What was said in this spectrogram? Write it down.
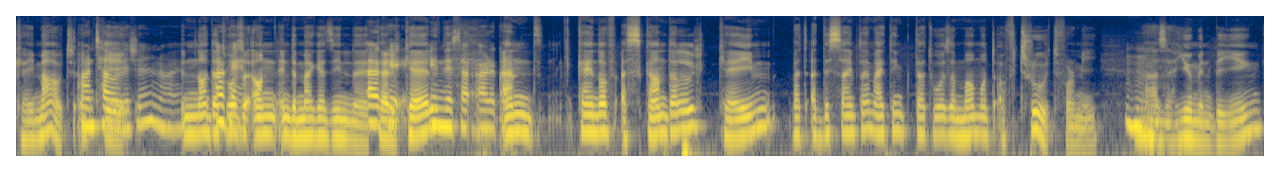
came out on television. Or? No, that was on in the magazine uh, okay, in this article. And kind of a scandal came, but at the same time, I think that was a moment of truth for me mm-hmm. as a human being,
